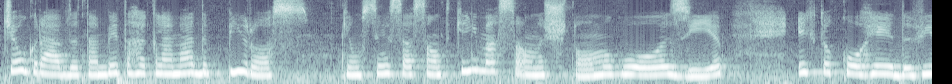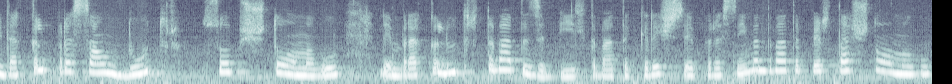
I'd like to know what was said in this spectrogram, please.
Já o grávida também está reclamando de pirose, uma sensação de queimação no estômago ou azia e que ocorre devido àquela pressão do útero sobre o estômago. Lembrar que o útero te bate a te bate a crescer para cima, bate a apertar o estômago.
